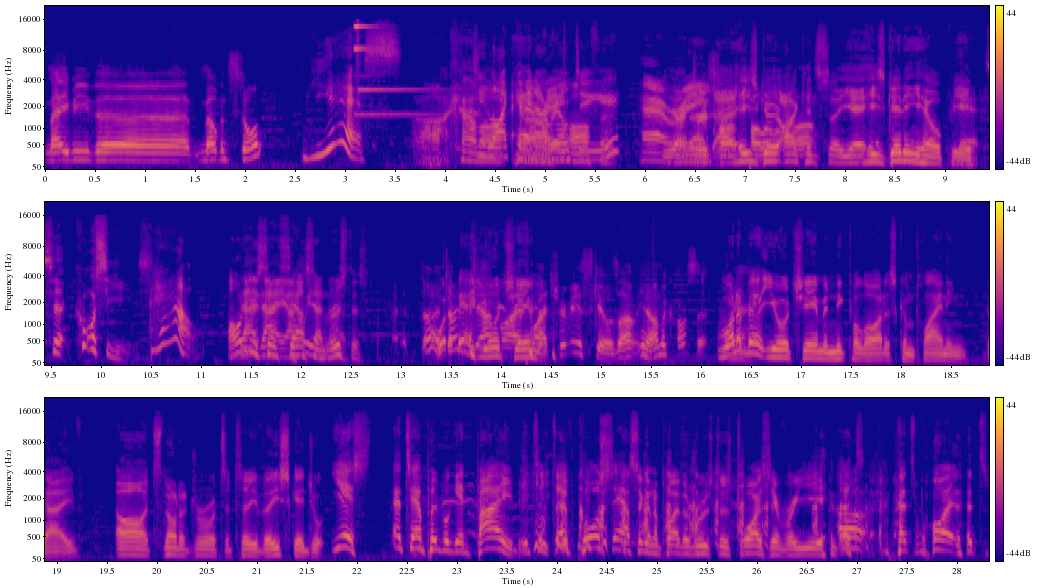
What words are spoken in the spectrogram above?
maybe the Melbourne Storm. Yes. Oh, come Do you on, like the Harry. NRL, do you? it. Harry. Yeah, dude. Uh, he's good. I can see. Yeah, he's getting help Yeah, here. so, of course he is. How? I would No, have no, said yeah, South we don't and know. Roosters. Don't, What don't about doubt your my, chairman? my trivia skills. I'm, you know, I'm across it. What Yeah. about your chairman, Nick Politis, complaining, Dave? Oh, it's not a draw, it's a TV schedule. Yes, that's how people get paid. It's a, of course Souths are going to play the Roosters twice every year. That's, that's why that's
